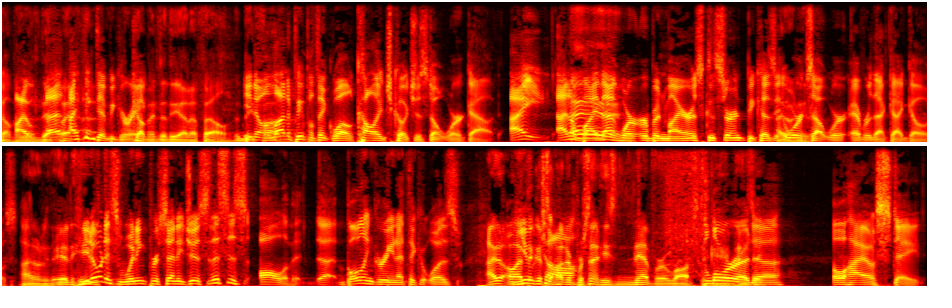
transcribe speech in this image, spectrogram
come. I- into the- I- I think that'd be great. Come into the NFL. You know, fun. a lot of people think, well, college coaches don't work out. I, I don't buy that where Urban Meyer is concerned because it works either. out wherever that guy goes. I don't. And he, You know what his winning percentage is? This is all of it. Uh, Bowling Green, I think it was. I, don't, oh, I think it's 100. percent He's never lost. a game? Florida, Ohio State.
